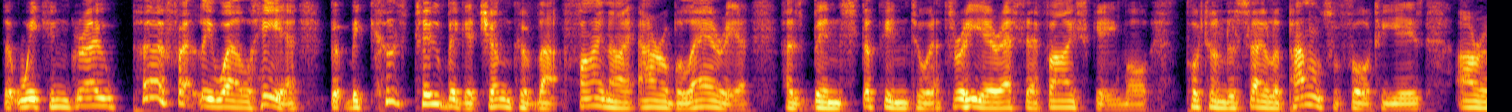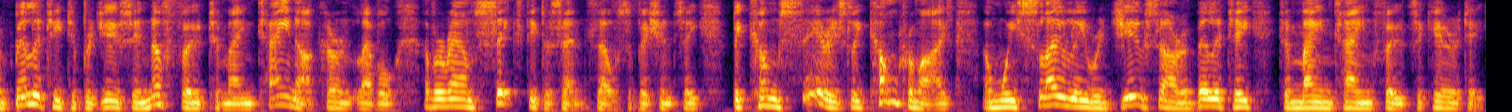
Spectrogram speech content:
that we can grow perfectly well here. But because too big a chunk of that finite arable area has been stuck into a three year SFI scheme or put under solar panels for 40 years, our ability to produce enough food to maintain our current level of around 60% self sufficiency becomes seriously compromised and we slowly reduce our ability to maintain food security,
